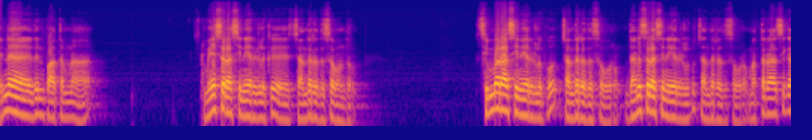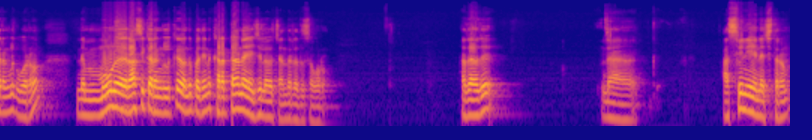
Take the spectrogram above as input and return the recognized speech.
என்ன இதுன்னு பார்த்தோம்னா மேசராசி நேர்களுக்கு சந்திர தசை வந்துடும் சிம்மராசினியர்களுக்கும் நேர்களுக்கும் சந்திர தசை வரும். தனுசு ராசி நேர்களுக்கும் சந்திர தசை வரும். மற்ற ராசிக்காரங்களுக்கு வரும். இந்த மூணு ராசிக்காரங்களுக்கு வந்து பார்த்திங்கன்னா கரெக்டான ஏஜில் சந்திர தசை வரும். அதாவது இந்த அஸ்வினி நட்சத்திரம்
